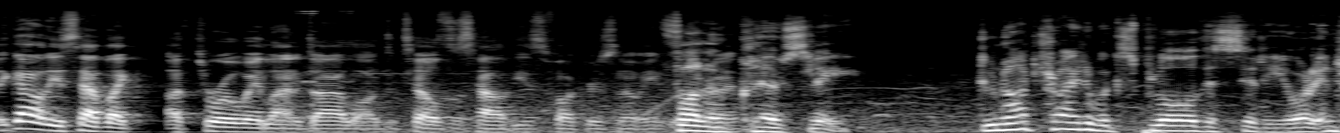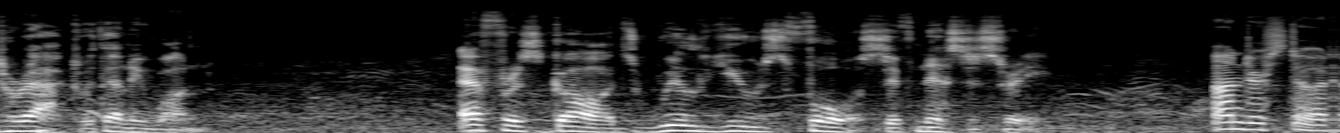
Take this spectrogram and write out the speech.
They gotta at least have like a throwaway line of dialogue that tells us how these fuckers know English. Follow right? closely. Do not try to explore the city or interact with anyone. Evfra's guards will use force if necessary. Understood.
